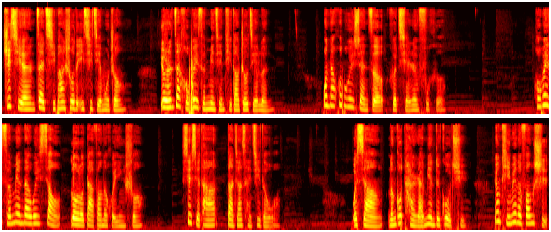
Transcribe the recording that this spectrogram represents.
之前在《奇葩说》的一期节目中，有人在侯佩岑面前提到周杰伦，问他会不会选择和前任复合。侯佩岑面带微笑，落落大方的回应说：“谢谢他。”大家才记得我。我想能够坦然面对过去，用体面的方式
